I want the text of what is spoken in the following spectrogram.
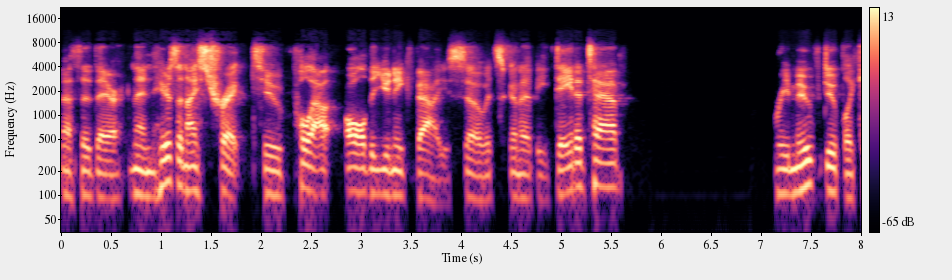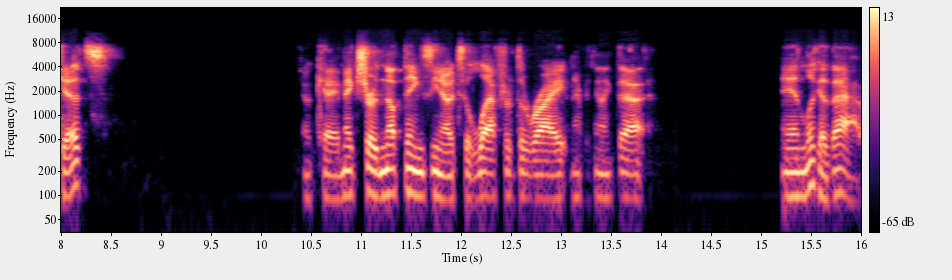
method there. And then here's a nice trick to pull out all the unique values. So it's going to be data tab, remove duplicates. Okay, make sure nothing's, you know, to the left or to the right and everything like that. And look at that.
